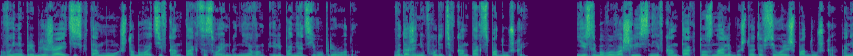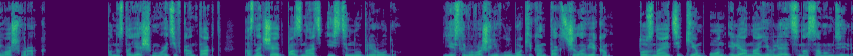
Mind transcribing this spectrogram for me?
вы не приближаетесь к тому, чтобы войти в контакт со своим гневом или понять его природу. Вы даже не входите в контакт с подушкой. Если бы вы вошли с ней в контакт, то знали бы, что это всего лишь подушка, а не ваш враг. По-настоящему войти в контакт означает познать истинную природу, если вы вошли в глубокий контакт с человеком, то знаете, кем он или она является на самом деле.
